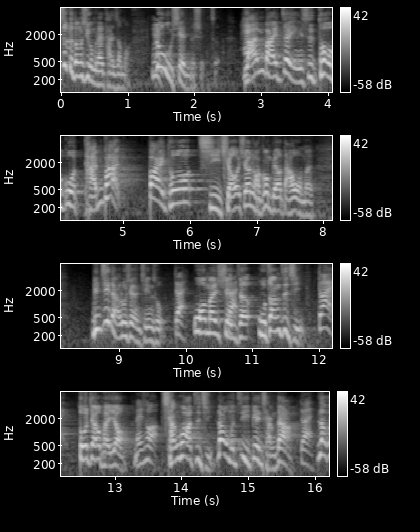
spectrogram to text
这个东西我们来谈什么？路线的选择。蓝白阵营是透过谈判，拜托祈求，希望老公不要打我们。民进党路线很清楚，对，我们选择武装自己，对。多交朋友，没错，强化自己，让我们自己变强大，对，让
